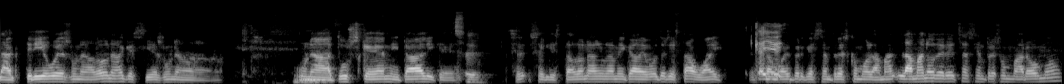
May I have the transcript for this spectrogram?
l'actriu és una dona, que si és una, una Tusken i tal, i que Sí. se, se li està donant una mica de votos i està guai. Que Està jo- guai perquè sempre és com la, la mano derecha sempre és un maromo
